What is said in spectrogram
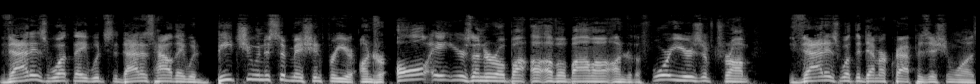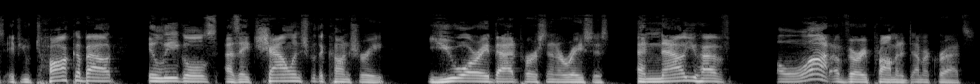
That is what they would. That is how they would beat you into submission for year under all eight years under Obama, uh, of Obama, under the four years of Trump. That is what the Democrat position was. If you talk about illegals as a challenge for the country, you are a bad person and a racist. And now you have a lot of very prominent Democrats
